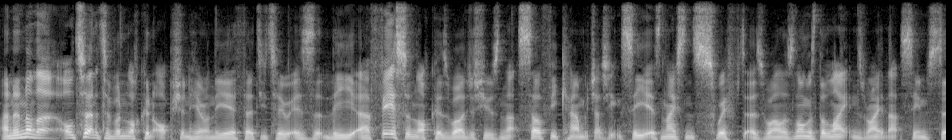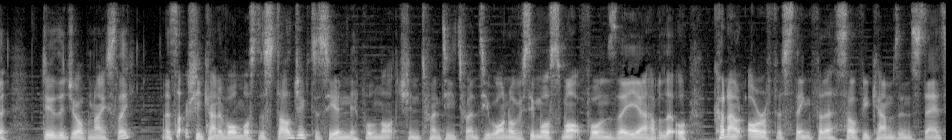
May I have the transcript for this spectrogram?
And another alternative unlocking option here on the A32 is the uh, face unlock as well, just using that selfie cam, which as you can see is nice and swift as well. As long as the lighting's right, that seems to do the job nicely. It's actually kind of almost nostalgic to see a nipple notch in 2021. Obviously, most smartphones, they uh, have a little cutout orifice thing for their selfie cams instead.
